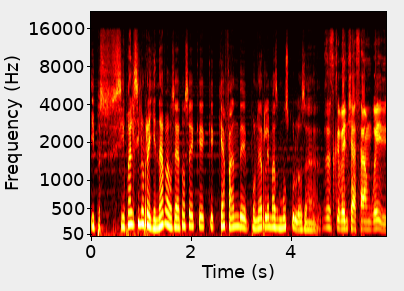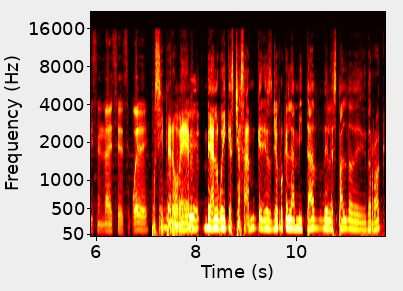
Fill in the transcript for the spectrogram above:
Y pues igual sí lo rellenaba, o sea, no sé qué, qué, qué afán de ponerle más músculos a... Entonces que ven Shazam, güey, y dicen, "Ay, se, se puede. Pues sí, pero ve, ve al güey que es Chazam, que es yo creo que la mitad de la espalda de, de Rock.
